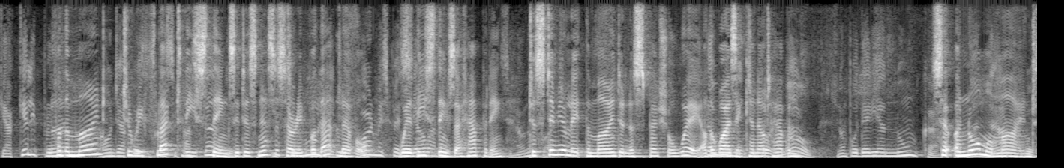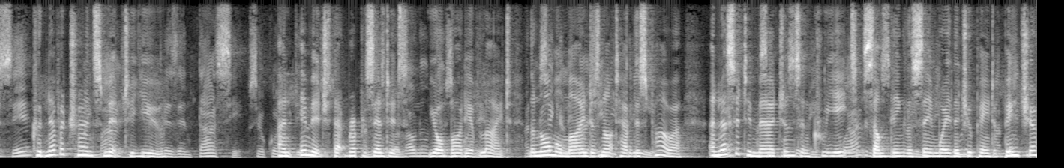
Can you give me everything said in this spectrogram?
que aquele plano For the mind to reflect these things, it is necessary for that level where these things are happening to stimulate the mind in a special way, otherwise it cannot happen. Normal não poderia nunca So, a normal mind could never transmit to you representasse o seu corpo an image that represented normal não tem your body of light. The não ser que normal mind does not have this power. Unless it imagines and como você pinta creates something the same way that you paint a picture,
